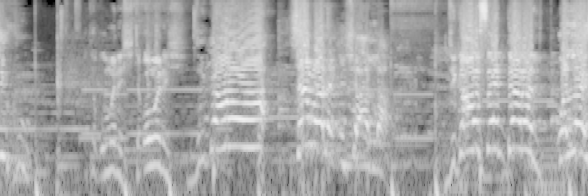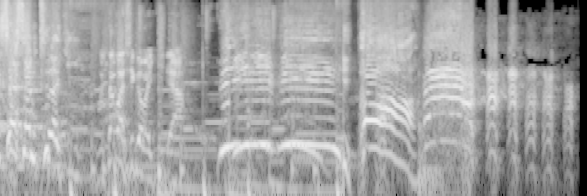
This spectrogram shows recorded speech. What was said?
Atiku taɓo mana shi taɓo mana shi. Jigawa. Sai malam insha Allah. Jigawa central. Wallahi sai san turaki mu taɓa shi gaba ki ɗaya.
